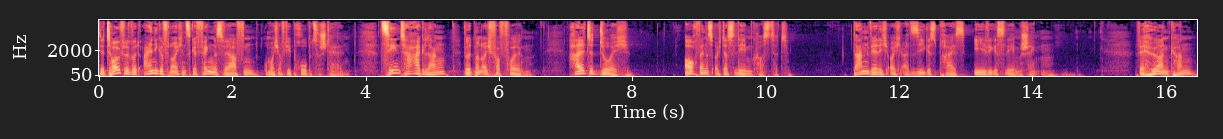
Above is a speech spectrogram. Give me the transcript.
Der Teufel wird einige von euch ins Gefängnis werfen, um euch auf die Probe zu stellen. Zehn Tage lang wird man euch verfolgen. Haltet durch, auch wenn es euch das Leben kostet. Dann werde ich euch als Siegespreis ewiges Leben schenken. Wer hören kann,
